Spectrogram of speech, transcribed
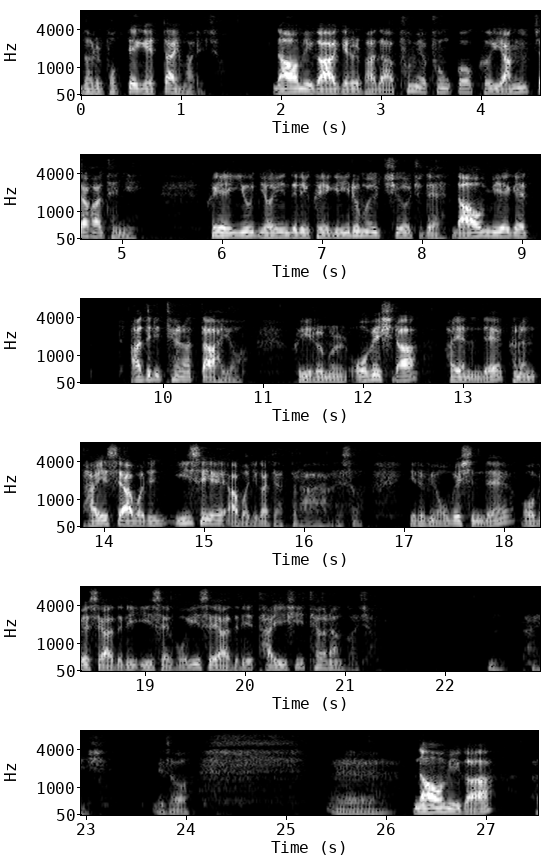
너를 복되게 했다 이 말이죠. 나오미가 아기를 받아 품에 품고 그 양육자가 되니 그의 이웃 여인들이 그에게 이름을 지어주되 나오미에게 아들이 태어났다 하여 그 이름을 오벳이라 하였는데 그는 다윗의 아버지인 이세의 아버지가 되었더라. 그래서 이름이 오벳인데 오벳의 아들이 이세고 이세의 아들이 다윗이 태어난 거죠. 음, 다윗이. 그래서 에, 나오미가 어,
